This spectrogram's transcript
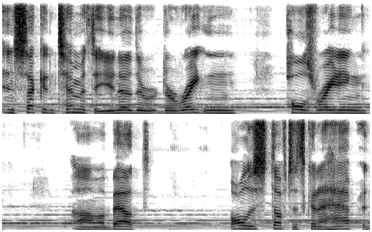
in Second Timothy, you know, they're, they're writing, Paul's writing um, about all this stuff that's going to happen.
